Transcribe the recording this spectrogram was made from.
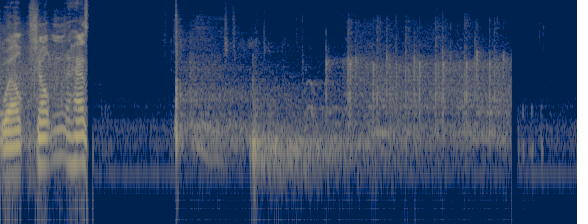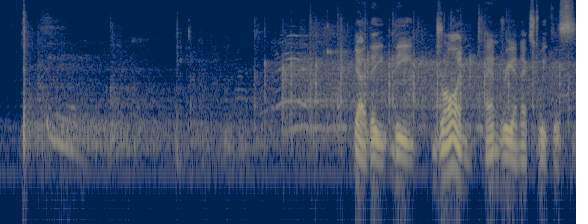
Well, Shelton has. Yeah, the the drawing Andrea next week is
